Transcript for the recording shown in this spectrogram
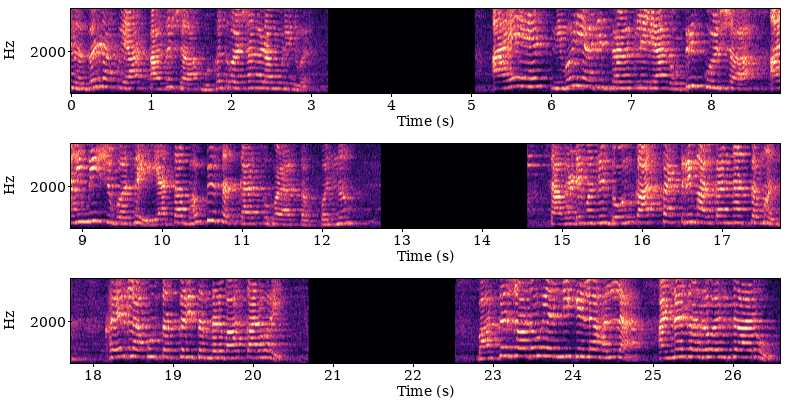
नजर टाकूयात आजच्या महत्त्वाच्या घडामोडींवर. आय एस निवड यादीत झळकलेल्या रोटरी स्कूलच्या मिश वझे याचा भव्य सत्कार सोहळा संपन्न. सावर्डेमधील दोन कात फॅक्टरी मालकांना समन्स खैर लाकूड तस्करी संदर्भात कारवाई. भास्कर जाधव यांनी केला हल्ला अण्णा जाधवांचा आरोप.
